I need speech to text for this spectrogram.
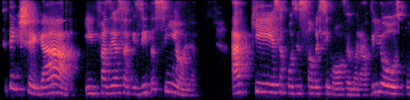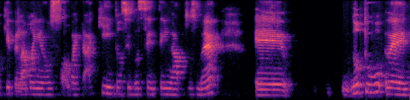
Você tem que chegar e fazer essa visita assim, olha. Aqui, essa posição desse imóvel é maravilhoso, porque pela manhã o sol vai estar aqui, então se você tem hábitos, né, é, noturno, é,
